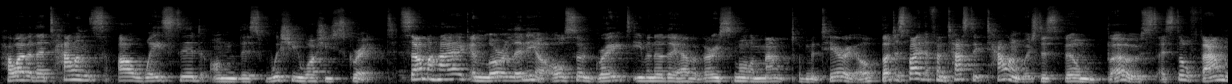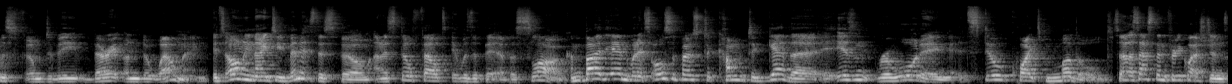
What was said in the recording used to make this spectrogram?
However, their talents are wasted on this wishy-washy script. Salma Hayek and Laura Linney are also great, even though they have a very small amount of material. But despite the fantastic talent which this film boasts, I still found this film to be very underwhelming. It's only 19 minutes, this film, and I still felt it was a bit of a slog. And by the end, when it's all supposed to come together, it isn't rewarding. It's still quite muddled. So let's ask them three questions.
